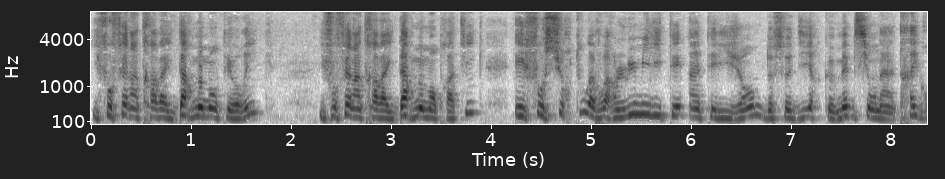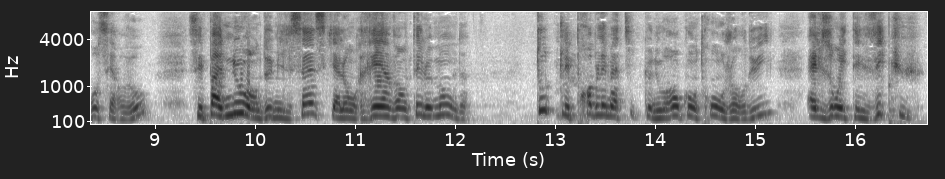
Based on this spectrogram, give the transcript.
il faut faire un travail d'armement théorique, il faut faire un travail d'armement pratique, et il faut surtout avoir l'humilité intelligente de se dire que même si on a un très gros cerveau, c'est pas nous en 2016 qui allons réinventer le monde toutes les problématiques que nous rencontrons aujourd'hui, elles ont été vécues,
